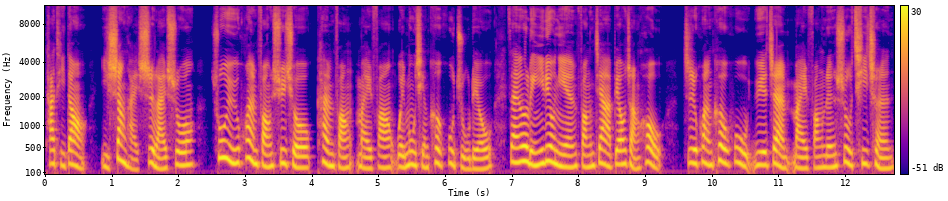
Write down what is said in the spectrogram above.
他提到，以上海市来说，出于换房需求，看房买房为目前客户主流。在二零一六年房价飙涨后，置换客户约占买房人数七成。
